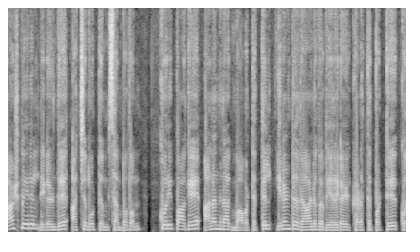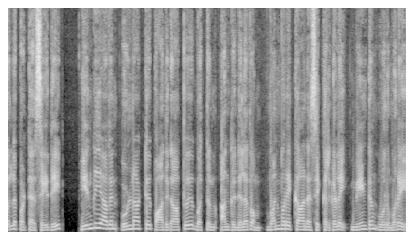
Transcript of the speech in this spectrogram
காஷ்மீரில் நிகழ்ந்து அச்சமூட்டும் சம்பவம் குறிப்பாக அனந்த்நாக் மாவட்டத்தில் இரண்டு ராணுவ வீரர்கள் கடத்தப்பட்டு கொல்லப்பட்ட செய்தி இந்தியாவின் உள்நாட்டு பாதுகாப்பு மற்றும் அங்கு நிலவும் வன்முறைக்கான சிக்கல்களை மீண்டும் ஒருமுறை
